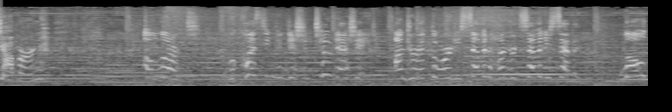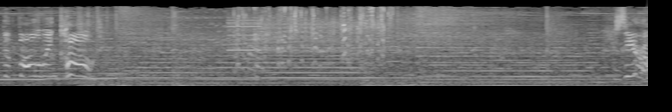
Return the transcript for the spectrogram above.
Stubborn! Alert! Requesting condition 2-8, under authority 777. Load the following code! Zero!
